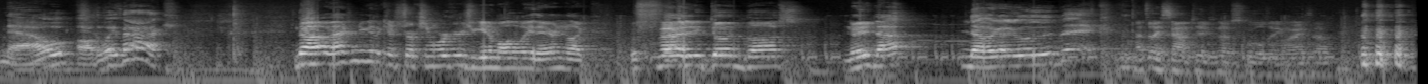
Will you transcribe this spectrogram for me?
Now, all the way back. No, imagine you get the construction workers. You get them all the way there, and they're like, "We're finally done, boss." No, you're not. Now I gotta go to the back. That's how they sound too. There's no schools anyway, so.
